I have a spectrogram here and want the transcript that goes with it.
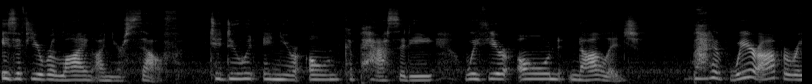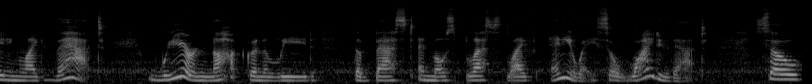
is if you're relying on yourself to do it in your own capacity with your own knowledge. But if we're operating like that, we're not going to lead the best and most blessed life anyway. So why do that? So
